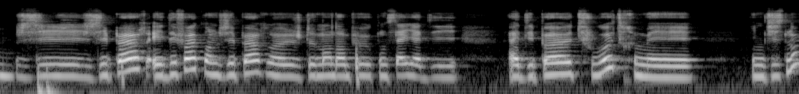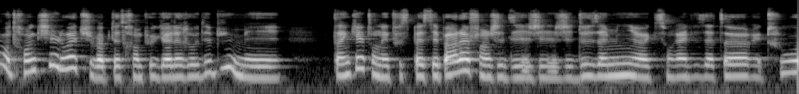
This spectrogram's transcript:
mm. j'ai, j'ai peur. Et des fois, quand j'ai peur, euh, je demande un peu conseil à des, à des potes ou autres, mais ils me disent non, tranquille, ouais, tu vas peut-être un peu galérer au début, mais t'inquiète, on est tous passés par là. Enfin, j'ai, des, j'ai, j'ai deux amis euh, qui sont réalisateurs et tout.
